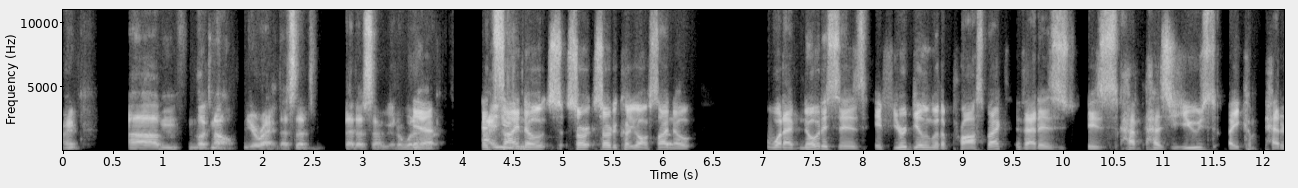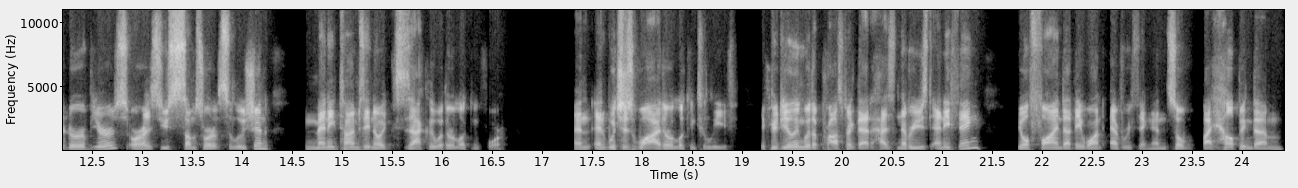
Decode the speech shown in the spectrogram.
Right. Um, like, no, you're right. That's that's that does sound good or whatever. Yeah. And I side use, note, sorry, sorry to cut you off. Side note, what I've noticed is if you're dealing with a prospect that is is have has used a competitor of yours or has used some sort of solution, many times they know exactly what they're looking for, and and which is why they're looking to leave. If you're dealing with a prospect that has never used anything, you'll find that they want everything, and so by helping them,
